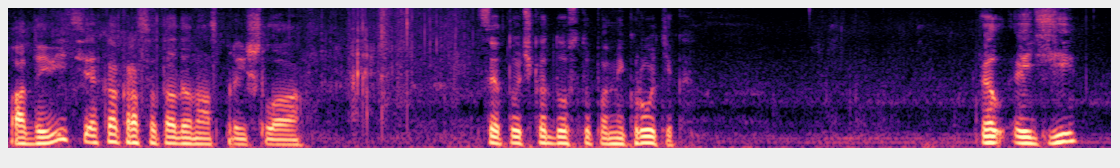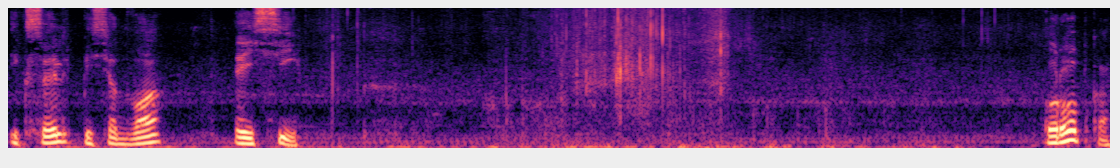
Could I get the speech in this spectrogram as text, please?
А дивіться, яка красота до нас прийшла. Це точка доступу мікротик. LHG XL52 AC. Коробка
